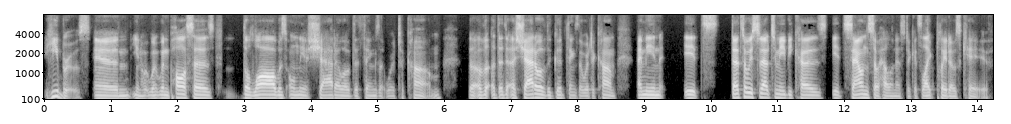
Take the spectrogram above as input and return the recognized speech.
Hebrews, and you know when when Paul says the law was only a shadow of the things that were to come, of a shadow of the good things that were to come. I mean, it's that's always stood out to me because it sounds so Hellenistic. It's like Plato's cave.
